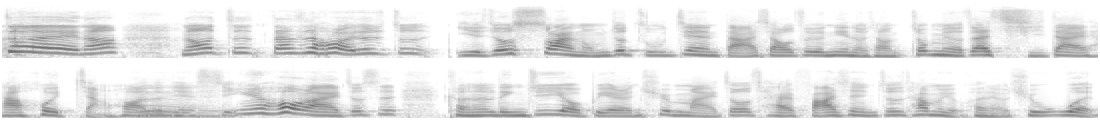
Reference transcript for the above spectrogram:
对，然后然后这但是后来就就也就算了，我们就逐渐打消这个念头，想就没有再期待它会讲话这件事，嗯因为后来就是可能邻居有别人去买之后才发现，就是他们有可能有去问，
